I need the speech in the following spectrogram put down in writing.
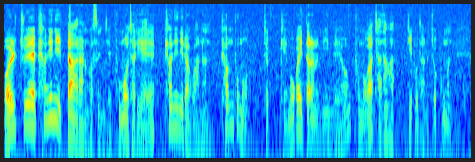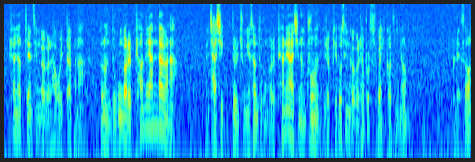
월주에 편인이 있다라는 것은 이제 부모 자리에 편인이라고 하는 편부모, 즉 계모가 있다라는 의미인데요. 부모가 자상하기보다는 조금은 편협된 생각을 하고 있다거나 또는 누군가를 편애한다거나 자식들 중에서 누군가를 편애하시는 분 이렇게도 생각을 해볼 수가 있거든요. 그래서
